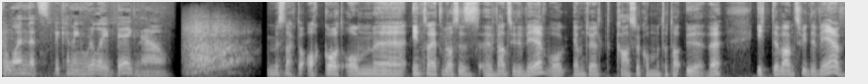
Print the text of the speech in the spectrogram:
the one that's becoming really big now. Vi snakket akkurat om eh, internett versus eh, verdensvide vev, og eventuelt hva som kommer til å ta over etter verdensvide vev.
